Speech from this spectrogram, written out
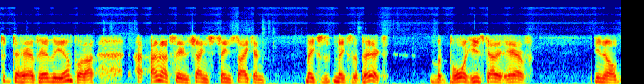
to, to have heavy input. I, I, am not saying Shane, Shane Steichen makes makes the pick, but boy, he's got to have you know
